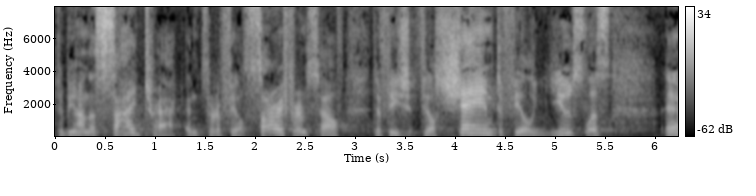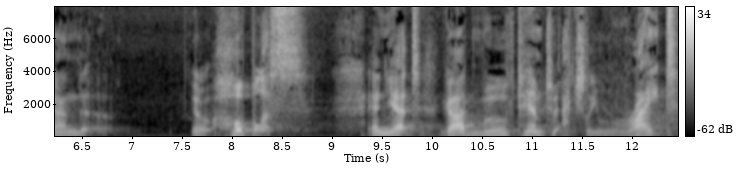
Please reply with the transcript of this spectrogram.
to be on the sidetrack and sort of feel sorry for himself, to feel shame, to feel useless and uh, you know, hopeless. And yet God moved him to actually write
